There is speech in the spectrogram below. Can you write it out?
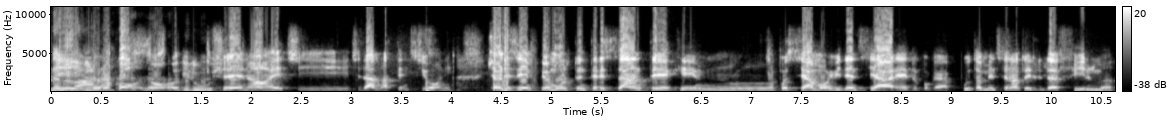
eh, il loro cono di luce no? e ci, ci, danno attenzioni. C'è un esempio molto interessante che mh, mm, possiamo evidenziare dopo che appunto ha menzionato il film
